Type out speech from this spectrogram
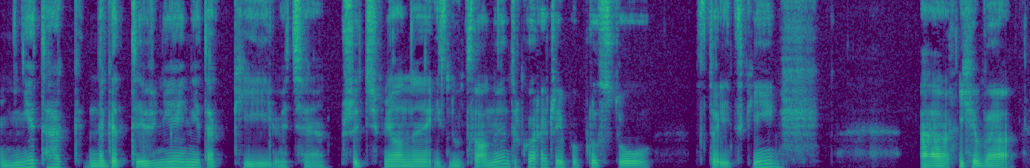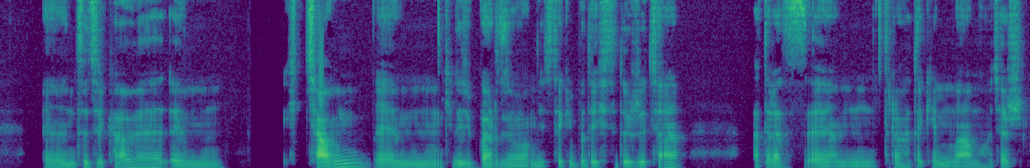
nie tak negatywnie, nie taki, wiecie, przyćmiony i znudzony, tylko raczej po prostu stoicki. A, I chyba, co ciekawe, chciałem kiedyś bardzo mieć takie podejście do życia, a teraz trochę takie mam, chociaż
